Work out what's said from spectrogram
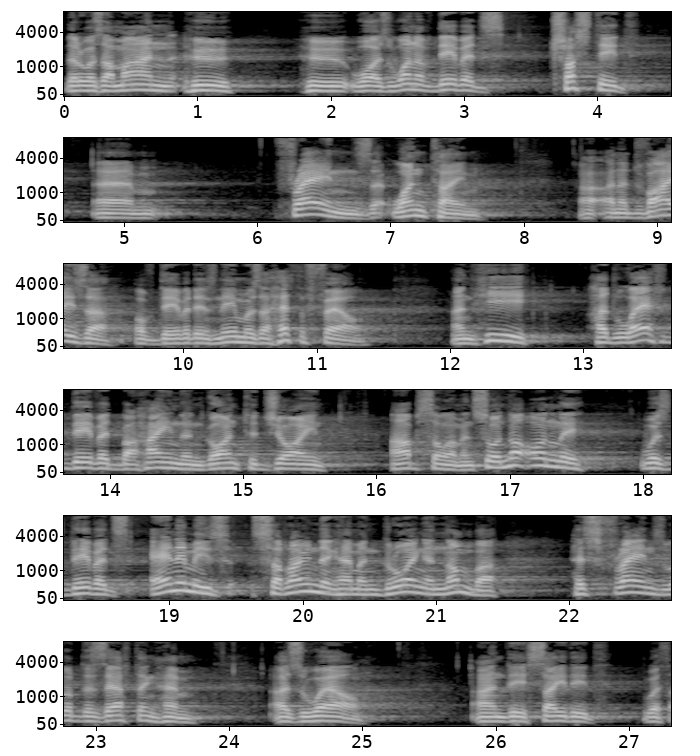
There was a man who, who was one of David's trusted um, friends at one time, uh, an advisor of David. His name was Ahithophel. And he had left David behind and gone to join Absalom. And so not only was David's enemies surrounding him and growing in number, his friends were deserting him as well. And they sided with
